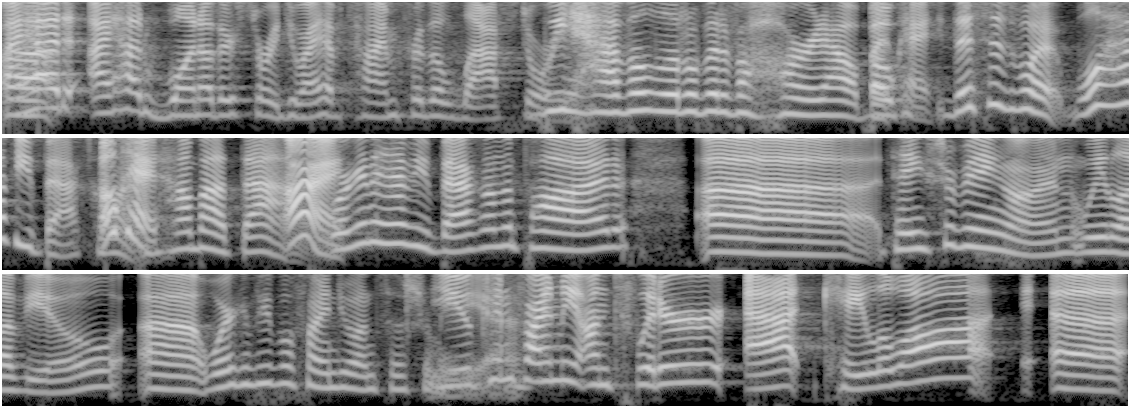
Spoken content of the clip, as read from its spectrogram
I had I had one other story. Do I have time for the last story? We have a little bit of a heart out, but Okay. this is what we'll have you back on. Okay. How about that? All right. We're going to have you back on the pod. Uh, thanks for being on. We love you. Uh, where can people find you on social media? You can find me on Twitter at Kaylawaa. Uh, at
